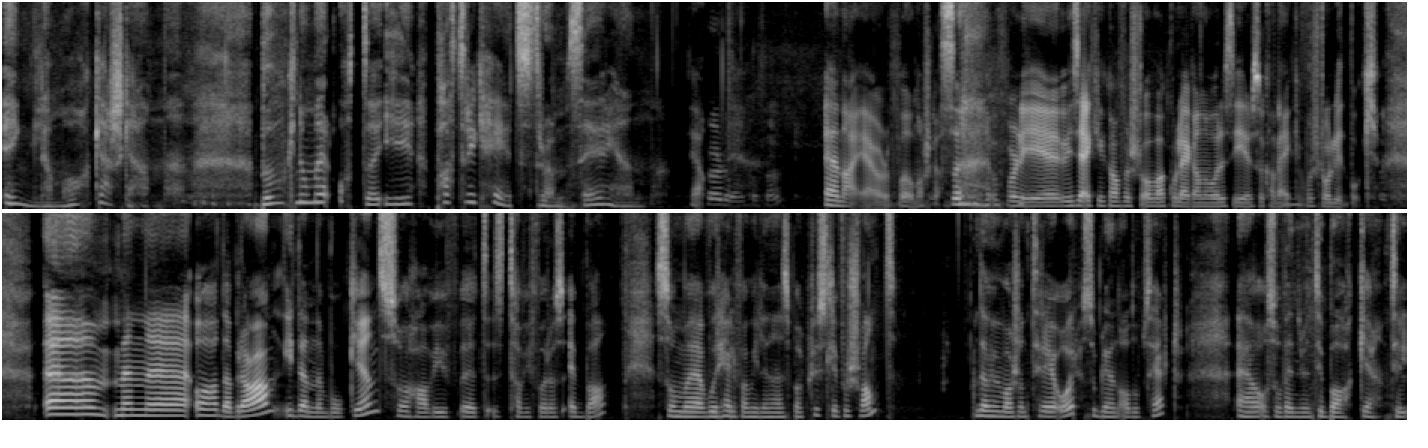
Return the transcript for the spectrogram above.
'Englemakersken'. Bok nummer åtte i Patrick Hedstrøm-serien. hører du den på svensk? Eh, nei, jeg gjør det på norsk, Altså. Fordi hvis jeg ikke kan forstå hva kollegaene våre sier, så kan jeg ikke forstå lydbok. Um, men uh, å, det er bra. I denne boken så vi, uh, tar vi for oss Ebba, som, eh, hvor hele familien hennes bare plutselig forsvant. Da hun var sånn tre år, så ble hun adoptert. Eh, og så vender hun tilbake til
